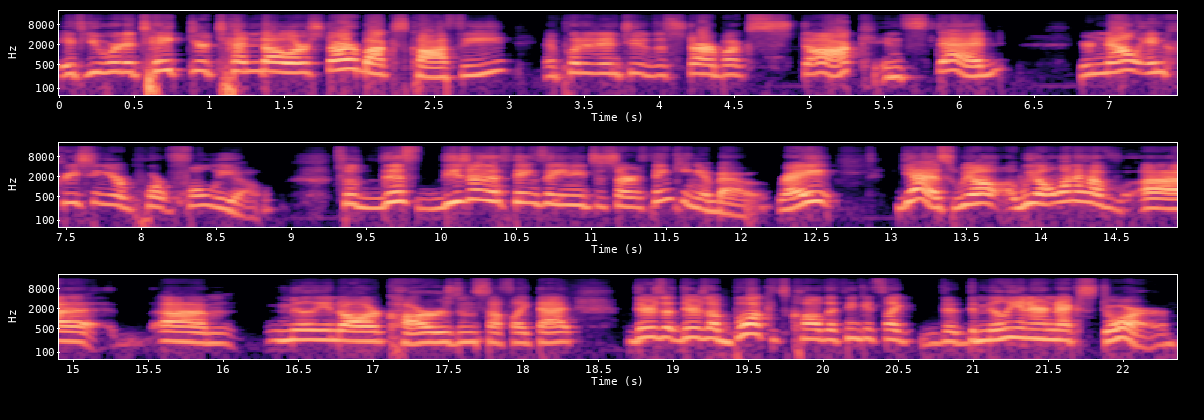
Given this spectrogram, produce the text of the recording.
If you were to take your $10 Starbucks coffee and put it into the Starbucks stock instead, you're now increasing your portfolio. So this these are the things that you need to start thinking about, right? Yes, we all we all want to have uh um million dollar cars and stuff like that. There's a there's a book, it's called I think it's like the, the Millionaire Next Door.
